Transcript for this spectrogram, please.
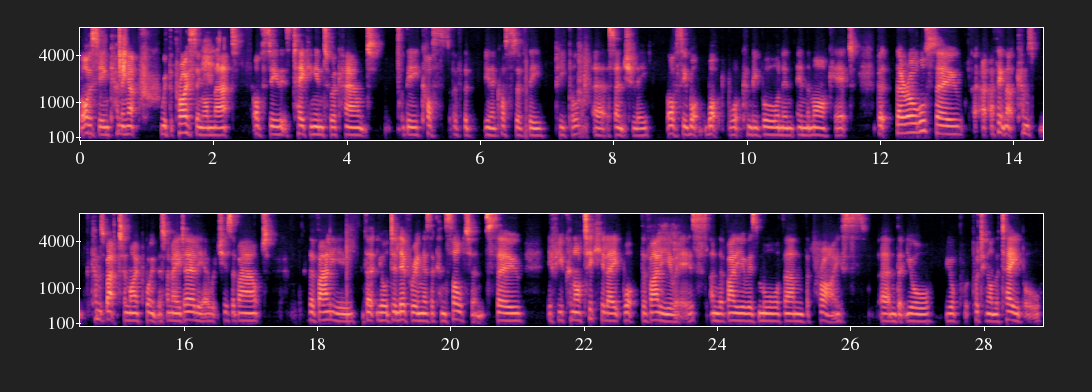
But obviously, in coming up with the pricing on that, obviously it's taking into account the costs of the you know costs of the people uh, essentially. Obviously what what what can be borne in, in the market. But there are also i think that comes comes back to my point that i made earlier which is about the value that you're delivering as a consultant. So if you can articulate what the value is and the value is more than the price um, that you're you're putting on the table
